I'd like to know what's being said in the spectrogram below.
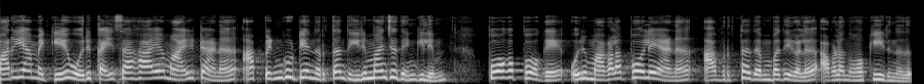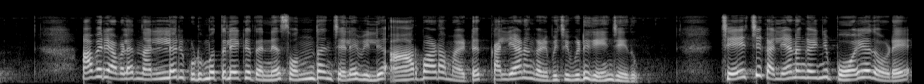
മറിയാമ്മയ്ക്ക് ഒരു കൈസഹായമായിട്ടാണ് ആ പെൺകുട്ടിയെ നിർത്താൻ തീരുമാനിച്ചതെങ്കിലും പോകെ ഒരു മകളെപ്പോലെയാണ് ആ വൃത്ത ദമ്പതികൾ അവളെ നോക്കിയിരുന്നത്. അവരവളെ നല്ലൊരു കുടുംബത്തിലേക്ക് തന്നെ സ്വന്തം ചെലവിൽ ആർഭാടമായിട്ട് കല്യാണം കഴിപ്പിച്ച് വിടുകയും ചെയ്തു. ചേച്ചി കല്യാണം കഴിഞ്ഞ് പോയതോടെ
